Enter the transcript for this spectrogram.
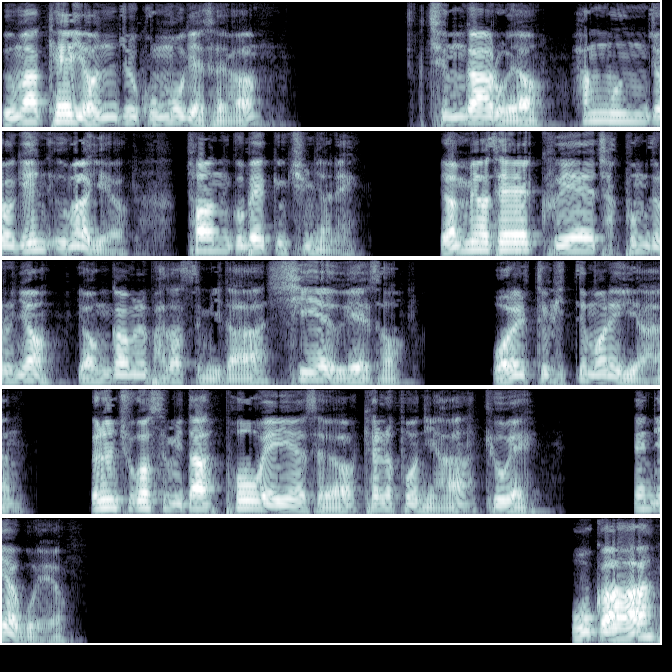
음악회 연주 공목에서요. 증가로요. 학문적인 음악이에요. 1960년에. 몇몇의 그의 작품들은요, 영감을 받았습니다. 시에 의해서. 월트 휘트먼에 의한. 그는 죽었습니다. 포웨이에서요, 캘리포니아 교회, 샌디아고예요. 5가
